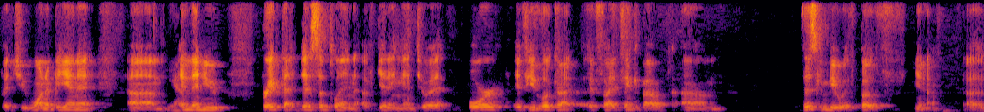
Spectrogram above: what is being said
but you want to be in it. Um, yeah. And then you break that discipline of getting into it. Or if you look at, if I think about, um, this can be with both, you know, uh,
